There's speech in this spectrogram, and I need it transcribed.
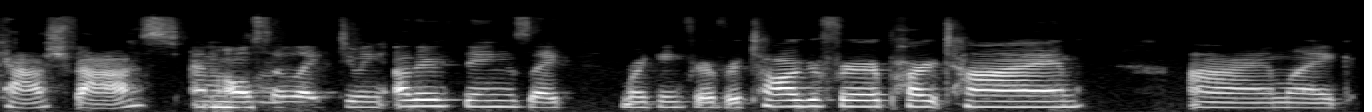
cash fast. I'm Mhm. also like doing other things like working for a photographer part time. I'm like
